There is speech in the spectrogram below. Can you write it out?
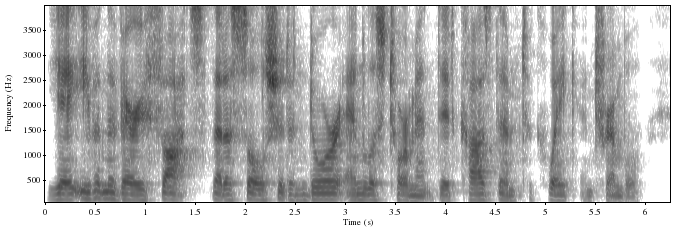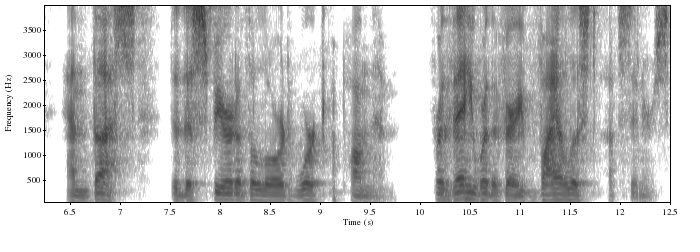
Yea, even the very thoughts that a soul should endure endless torment did cause them to quake and tremble. And thus did the Spirit of the Lord work upon them for they were the very vilest of sinners,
